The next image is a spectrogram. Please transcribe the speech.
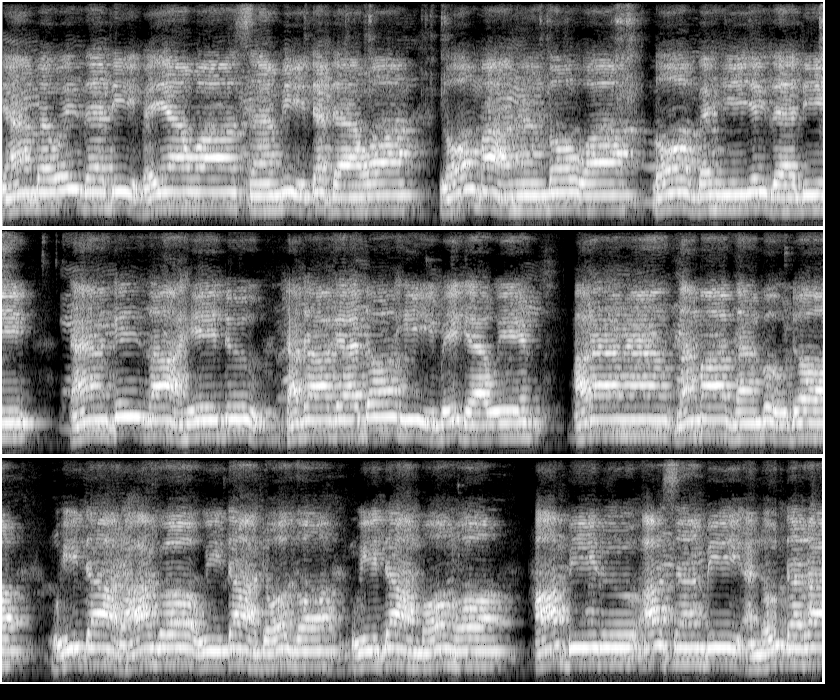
ယံဘဝိတတိဘယံဝါသံမိတတ္တဝါလောမဟံသောဝါသောဘဟိယိတတိတံကိသဟေတုတထာဂတောဟိဘေကဝေအရဟံသမ္မာသမ္ဗုဒ္ဓောဝိတရာဂောဝိတဒောသောဝိတမောဟော အာဘိရုအာသံဘိအနုတ္တရာ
